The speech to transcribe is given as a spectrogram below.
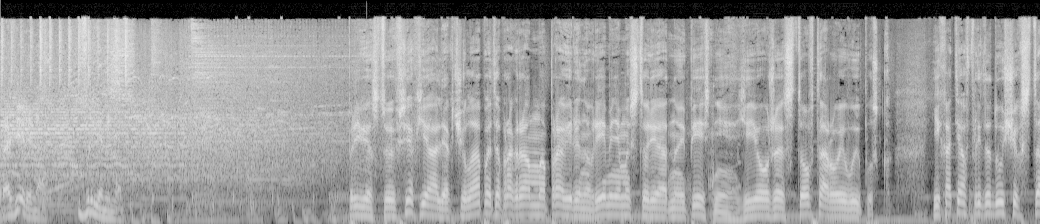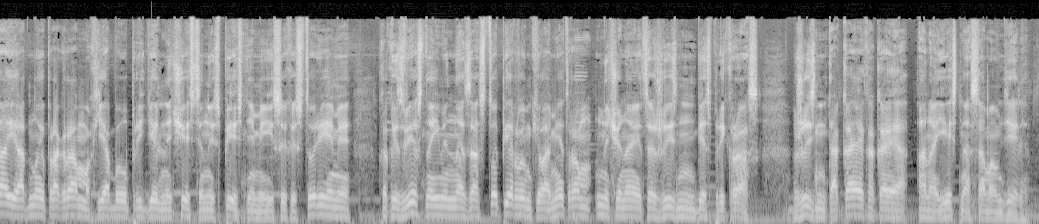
Проверено временем. Приветствую всех, я Олег Челап. Эта программа «Проверена временем. История одной песни». Ее уже 102 выпуск. И хотя в предыдущих 101 программах я был предельно честен и с песнями, и с их историями, как известно, именно за 101 километром начинается жизнь без прикрас. Жизнь такая, какая она есть на самом деле –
